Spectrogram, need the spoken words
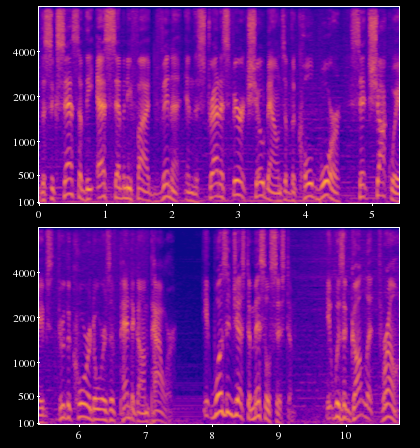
The success of the S-75 Dvina in the stratospheric showdowns of the Cold War sent shockwaves through the corridors of Pentagon power. It wasn't just a missile system, it was a gauntlet thrown,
